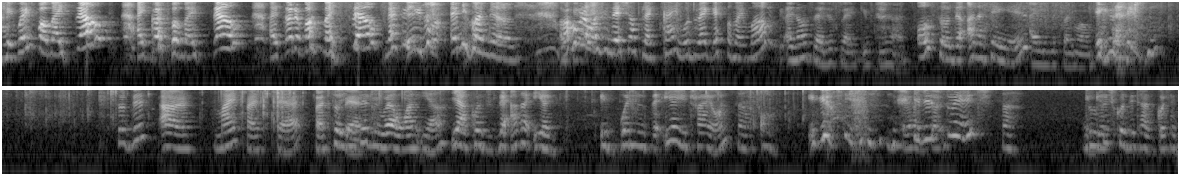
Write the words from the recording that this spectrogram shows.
I went for myself. I got for myself. I thought about myself. Nothing is for anyone else. When I was in the shop, like, Kai, what do I get for my mom? I know, so I just like gifting her. Also, the other thing is I live with my mom. exactly. So these are my first pair. First So you said we wear one ear. yeah, cause the other ear, if when the ear you try on, Uh, oh, if you if you switch, Uh, you it switch because it has gotten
